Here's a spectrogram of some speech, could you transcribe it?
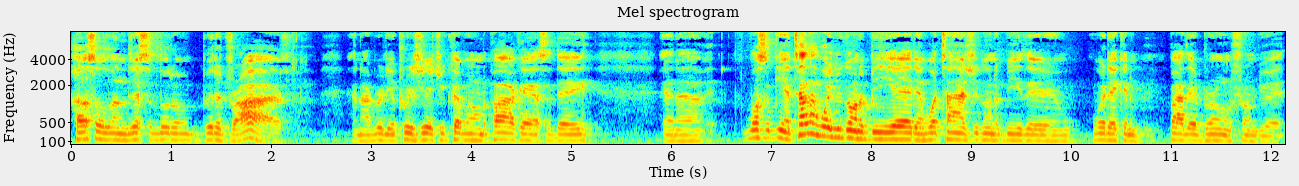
hustle and just a little bit of drive. And I really appreciate you coming on the podcast today. And uh, once again, tell them where you're going to be at and what times you're going to be there and where they can buy their brooms from you at.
